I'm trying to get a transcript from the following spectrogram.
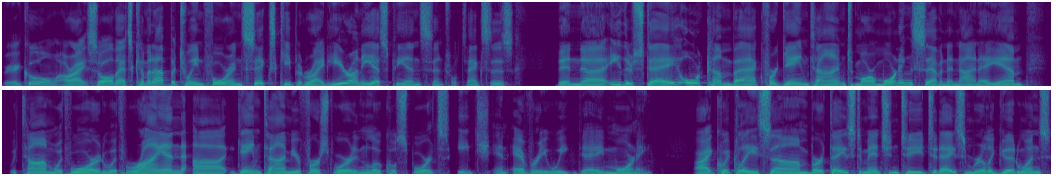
Very cool. All right, so all that's coming up between four and six. Keep it right here on ESPN Central Texas. Then uh, either stay or come back for game time tomorrow morning, seven to nine a.m. with Tom, with Ward, with Ryan. Uh, game time, your first word in local sports each and every weekday morning. All right, quickly, some birthdays to mention to you today. Some really good ones.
